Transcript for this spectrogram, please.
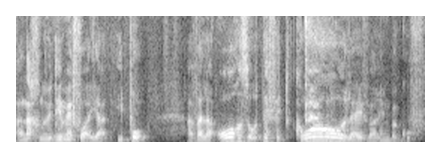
אנחנו יודעים איפה היד, היא פה. אבל האור זה עוטף את כל האיברים בגוף.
